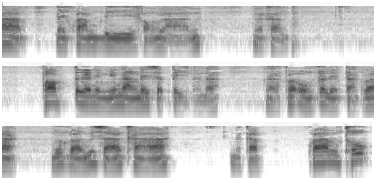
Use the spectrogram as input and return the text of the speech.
ลาบในความดีของหลานนะครับพอเตือนอย่างนี้นางได้สติแล้วนะนะพระองค์ก็เลยตัดว่าดูก่อนวิสาขานะครับ ความทุกข์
